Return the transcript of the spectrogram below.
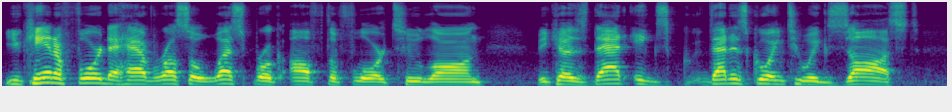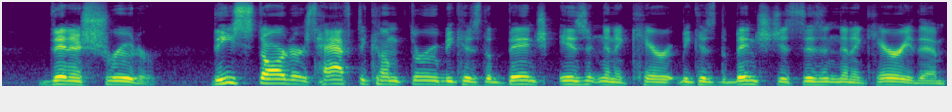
You can't afford to have Russell Westbrook off the floor too long because that ex- that is going to exhaust Dennis Schroeder. These starters have to come through because the bench isn't going to carry because the bench just isn't going to carry them.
